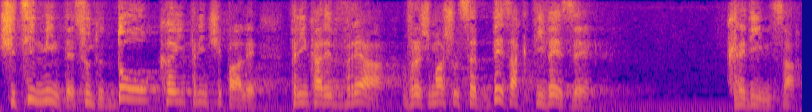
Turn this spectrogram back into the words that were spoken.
Și țin minte, sunt două căi principale prin care vrea vrăjmașul să dezactiveze credința.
